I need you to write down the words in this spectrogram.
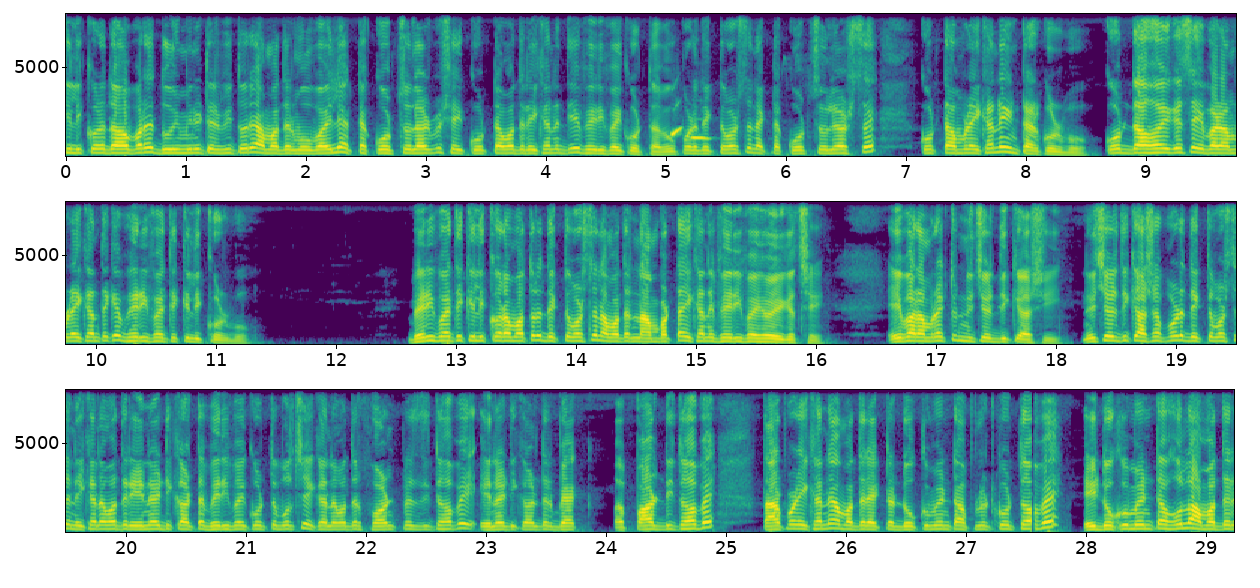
ক্লিক করে দেওয়ার পরে দুই মিনিটের ভিতরে আমাদের মোবাইলে একটা কোড চলে আসবে, সেই কোডটা আমাদের এখানে দিয়ে ভেরিফাই করতে হবে। উপরে দেখতে পাচ্ছেন, একটা কোড চলে আসছে কোডটা আমরা এখানে এন্টার করব। কোড দেওয়া হয়ে গেছে, এবার আমরা এখান থেকে ভেরিফাইতে ক্লিক করব। ভেরিফাইতে ক্লিক করা মাত্র দেখতে পাচ্ছেন, আমাদের নাম্বারটা এখানে ভেরিফাই হয়ে গেছে। এবার আমরা একটু নিচের দিকে আসি। নিচের দিকে আসার পরে দেখতে পাচ্ছেন এখানে আমাদের এনআইডি কার্ডটা ভেরিফাই করতে বলছে। এখানে আমাদের ফ্রন্ট পেজ দিতে হবে। এনআইডি কার্ডের ব্যাক পার্ট দিতে হবে। তারপরে এখানে আমাদের একটা ডকুমেন্ট আপলোড করতে হবে। এই ডকুমেন্টটা হলো আমাদের,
